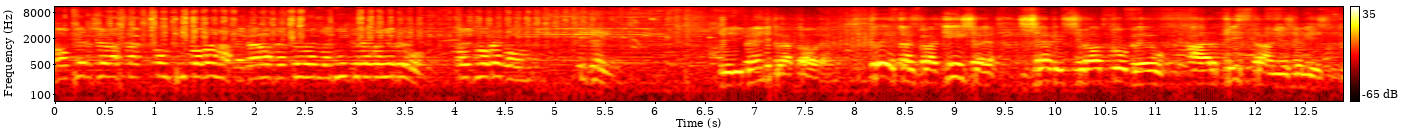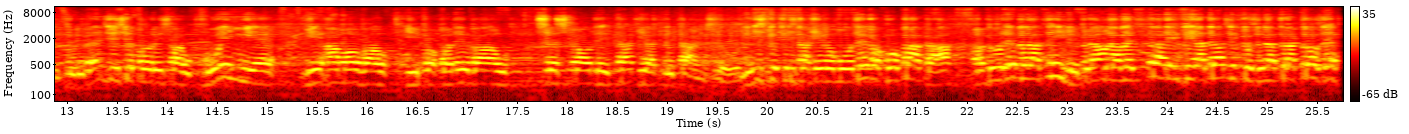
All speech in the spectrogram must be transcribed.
No pierwszy raz tak skomplikowana, te garaże były, no nigdy tego nie było. Coś nowego się dzieje. czyli będzie traktorem. To jest najważniejsze, żeby w środku był artysta, nie rzemieślnik, który będzie się poruszał płynnie, nie hamował i pokonywał przeszkody tak, jakby tańczył. Mieliśmy kiedyś takiego młodego chłopaka, on był rewelacyjny, brał nawet starych wyjadaczy, którzy na traktorze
